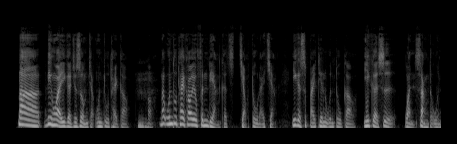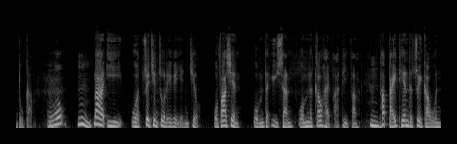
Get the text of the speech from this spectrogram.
那另外一个就是我们讲温度太高，哦，那温度太高又分两个角度来讲，一个是白天的温度高，一个是晚上的温度高。哦，嗯，那以我最近做了一个研究，我发现我们的玉山，我们的高海拔地方，嗯，它白天的最高温，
